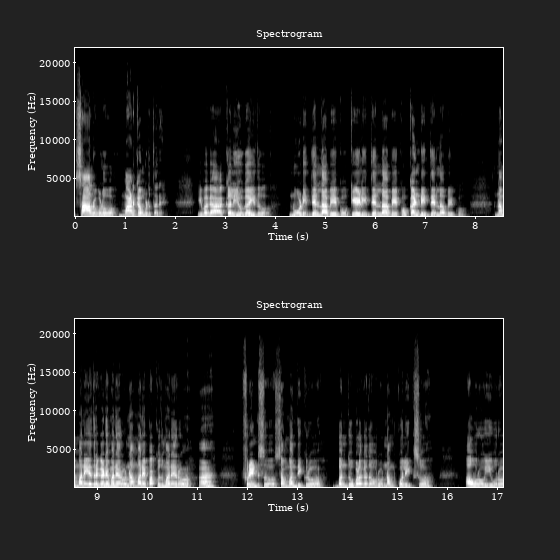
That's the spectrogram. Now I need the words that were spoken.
ಸಾಲುಗಳು ಮಾಡ್ಕೊಂಬಿಡ್ತಾರೆ. ಇವಾಗ ಕಲಿಯುಗ ಇದು. ನೋಡಿದ್ದೆಲ್ಲ ಬೇಕು, ಕೇಳಿದ್ದೆಲ್ಲ ಬೇಕು, ಕಂಡಿದ್ದೆಲ್ಲ ಬೇಕು. ನಮ್ಮನೆ ಎದುರುಗಡೆ ಮನೆಯವರು, ನಮ್ಮನೆ ಪಕ್ಕದ ಮನೆಯವರು ಫ್ರೆಂಡ್ಸು ಸಂಬಂಧಿಕರು, ಬಂಧು ಬಳಗದವರು, ನಮ್ಮ ಕೊಲೀಗ್ಸು ಅವರು ಇವರು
